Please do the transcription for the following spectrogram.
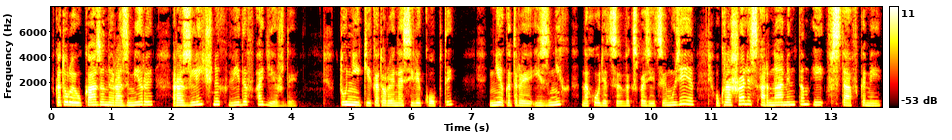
в которой указаны размеры различных видов одежды. Туники, которые носили копты, некоторые из них находятся в экспозиции музея, украшались орнаментом и вставками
